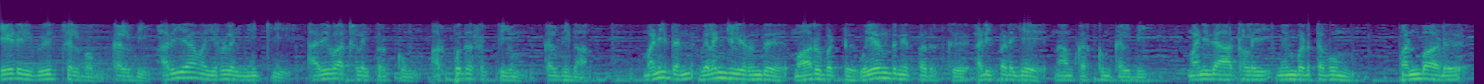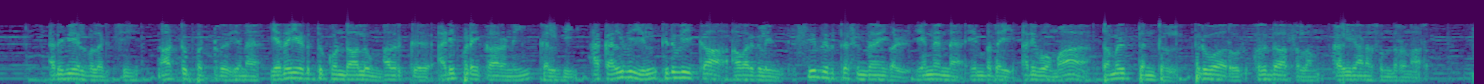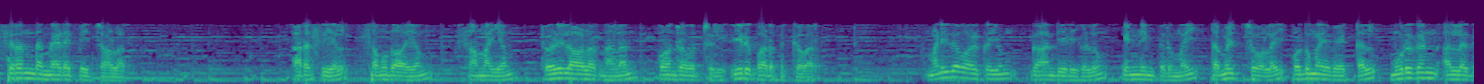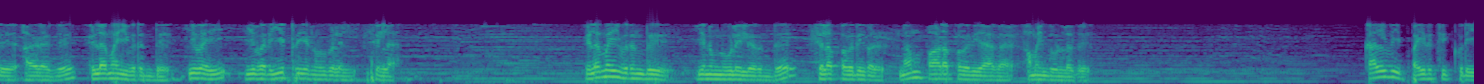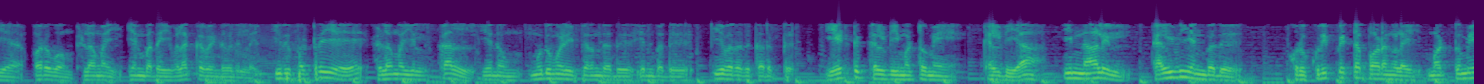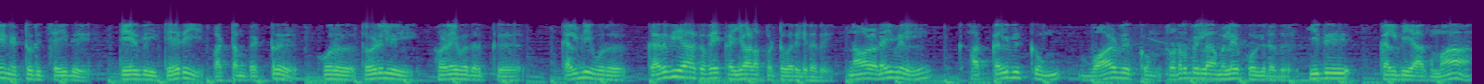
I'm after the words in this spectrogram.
கேடில் விழிச்செல்வம் கல்வி. அறியாமை இருளை நீக்கி அறிவாற்றலை பிறக்கும் அற்புத சக்தியும் கல்விதான். மனிதன் விலங்கிலிருந்து மாறுபட்டு உயர்ந்து நிற்பதற்கு அடிப்படையே நாம் கற்கும் கல்வி. மனித ஆற்றலை மேம்படுத்தவும் பண்பாடு அறிவியல் வளர்ச்சி நாட்டுப்பற்று என எதை எடுத்துக்கொண்டாலும் அதற்கு அடிப்படை காரணி கல்வி. அக்கல்வியில் திருவிக்கா அவர்களின் சீர்திருத்த சிந்தனைகள் என்னென்ன என்பதை அறிவோமா? தமிழ்த்தன்றல் திருவாரூர் விருதாசலம் கல்யாண சுந்தரனார். சிறந்த மேடை பேச்சாளர். அரசியல் சமுதாயம் சமயம் தொழிலாளர் நலன் போன்றவற்றில் ஈடுபாடு மிக்கவர். மனித வாழ்க்கையும் காந்தியடிகளும் பெண்ணின் பெருமை தமிழ்ச்சோலை பொதுமை வேட்டல் முருகன் அல்லது அழகு இளமை விருந்து இவை இவர் இயற்றிய நூல்களில் சில. இளமை விருந்து எனும் நூலிலிருந்து சில பகுதிகள் நம் பாடப்பகுதியாக அமைந்துள்ளது. கல்வி பயிற்சிக்குரிய பருவம் இளமை என்பதை விளக்க வேண்டுவதில்லை. இது பற்றியே இளமையில் கல் எனும் முதுமொழி பிறந்தது என்பது இவரது கருத்து. ஏட்டுக்கல்வி மட்டுமே கல்வியா? இந்நாளில் கல்வி என்பது ஒரு குறிப்பிட்ட பாடங்களை மட்டுமே நெட்டுரி செய்து தேர்வில் தேறி பட்டம் பெற்று ஒரு தொழிலில் நுழைவதற்கு கல்வி ஒரு கருவியாகவே கையாளப்பட்டு வருகிறது. நாளடைவில் அக்கல்விக்கும் வாழ்விற்கும் தொடர்பில்லாமலே போகிறது. இது கல்வியாகுமா?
